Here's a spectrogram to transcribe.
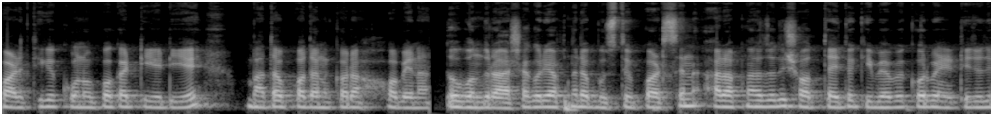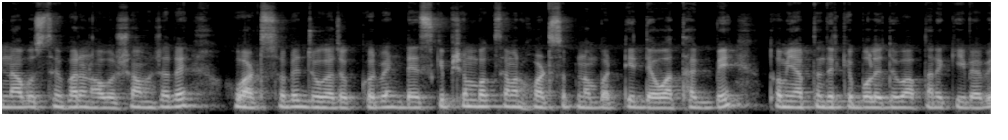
প্রার্থীকে কোনো প্রকার টিএ দিয়ে ভাতা প্রদান করা হবে না। তো বন্ধুরা, আশা করি আপনারা বুঝতে পারছেন। আর আপনারা যদি সত্যায়িত কীভাবে করবেন, এটি যদি না বুঝতে পারেন, অবশ্যই আমার সাথে হোয়াটসঅ্যাপে যোগাযোগ করবেন। ডেসক্রিপশন বক্সে আমার হোয়াটসঅ্যাপ নম্বরটি দেওয়া থাকবে। তো আমি আপনাদেরকে বলে দেবো আপনারা কীভাবে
